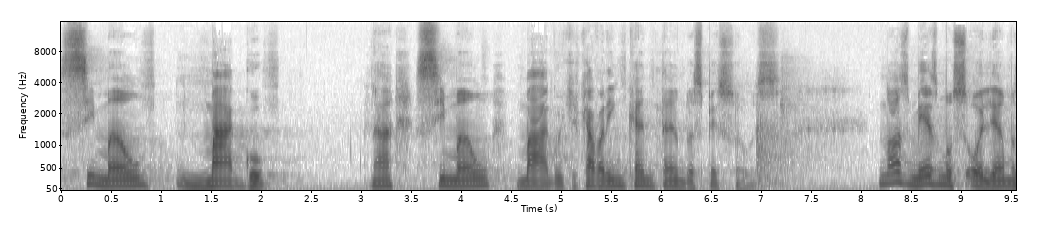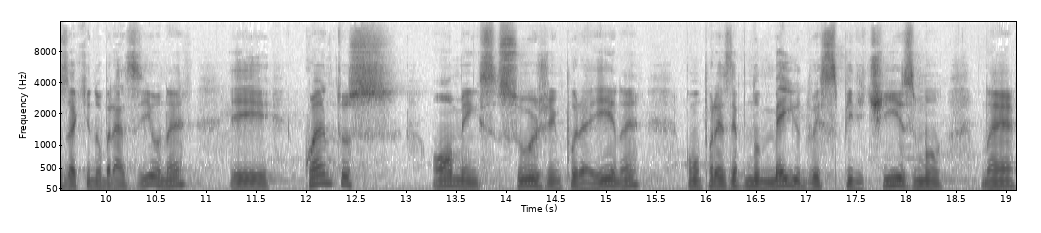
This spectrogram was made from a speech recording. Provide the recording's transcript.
Simão Mago. Né? Simão Mago, que ficava ali encantando as pessoas. Nós mesmos olhamos aqui no Brasil, né? E quantos homens surgem por aí, né? como por exemplo no meio do espiritismo, né?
